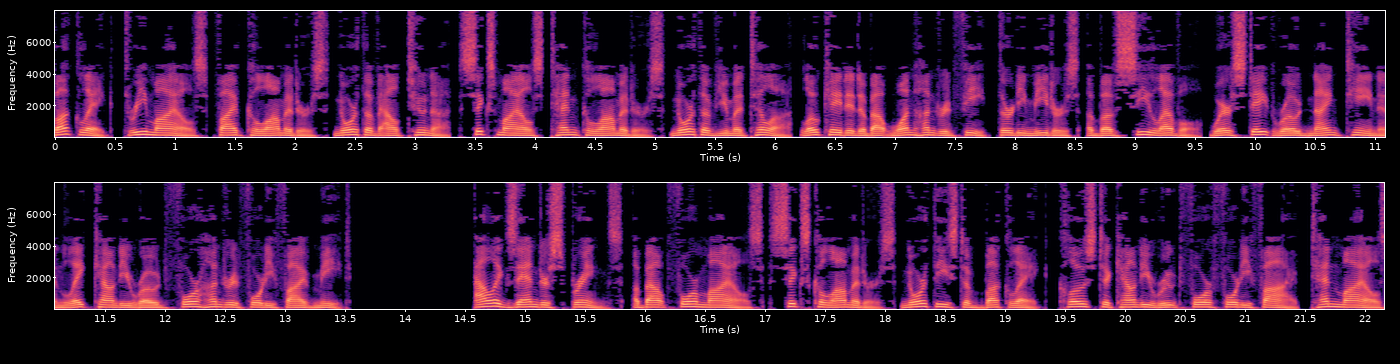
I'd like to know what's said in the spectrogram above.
Buck Lake, 3 miles 5 kilometers north of Altoona, 6 miles 10 kilometers north of Umatilla, located about 100 feet 30 meters above sea level, where State Road 19 and Lake County Road 445 meet. Alexander Springs, about 4 miles 6 kilometers northeast of Buck Lake, close to County Route 445, 10 miles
